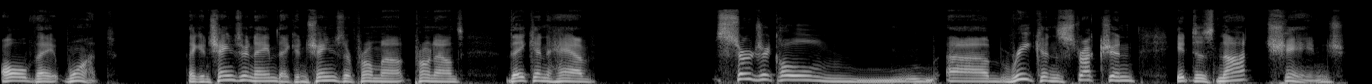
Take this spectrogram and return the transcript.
all they want. They can change their name, they can change their pronouns, they can have surgical uh, reconstruction. It does not change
